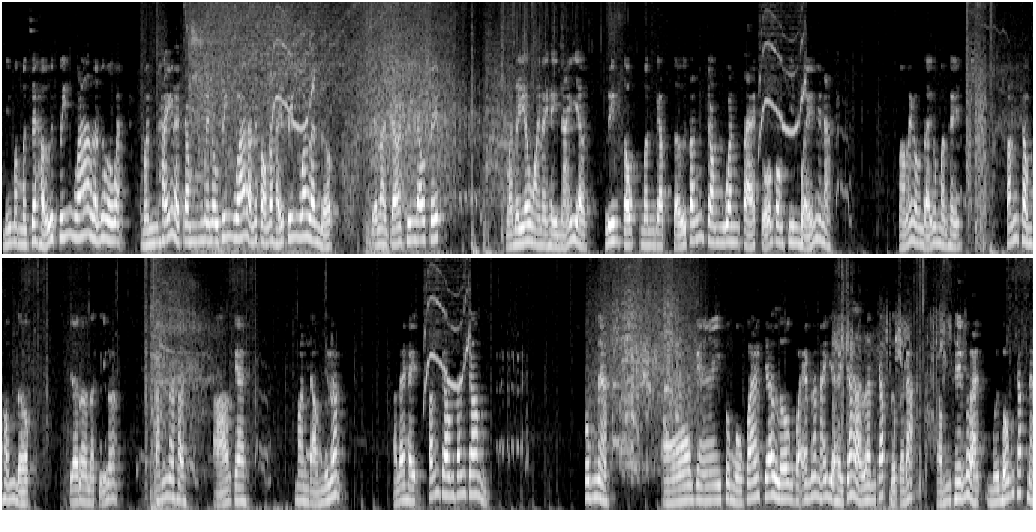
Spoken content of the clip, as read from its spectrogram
Nhưng mà mình sẽ thử tiến quá lên các bạn? Mình thấy là trong menu tiến quá là nó còn có thể tiến quá lên được. Để là cho nó chiến đấu tiếp. Và đi ở ngoài này thì nãy giờ liên tục mình gặp sự tấn công quanh tạc của con chim biển này nè. Mà mấy con đệ của mình thì tấn công không được. Cho nên là chỉ có đánh nó thôi. À, ok. Manh động dữ lắm ở đây thì tấn công tấn công. Phun nè. Ok phun một phát chết luôn. Và em nó nãy giờ thì chắc là lên cấp được rồi đó. Cộng thêm các bạn 14 cấp nè.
